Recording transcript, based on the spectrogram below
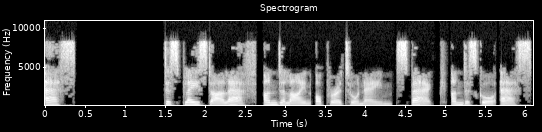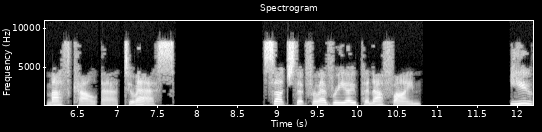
s display style f underline operator name spec underscore s mathcal a to s such that for every open affine u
